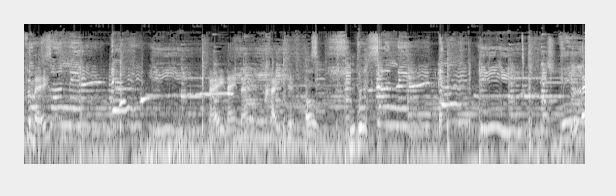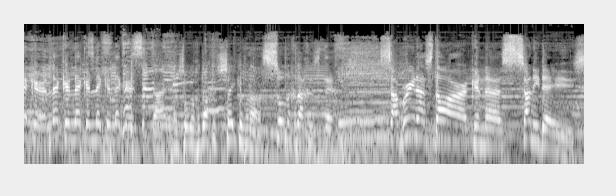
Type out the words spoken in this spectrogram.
even mee. Nee, nee, nee. Geintje. Oh, niet dit. Lekker, lekker, lekker, lekker, lekker. Ja, en sommige dagen is het zeker vanaf. Zonnige dag is het echt. Sabrina Stark en eh, Sunny Days.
